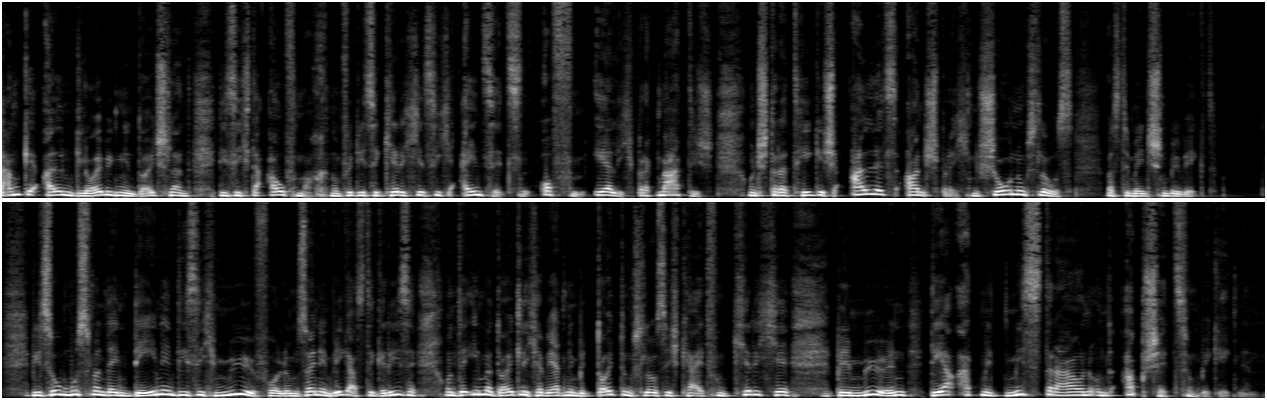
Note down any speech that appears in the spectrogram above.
Danke allen Gläubigen in Deutschland, die sich da aufmachen und für diese Kirche sich einsetzen, offen, ehrlich, pragmatisch und strategisch alles ansprechen, schonungslos, was die Menschen bewegt. Wieso muss man denn denen, die sich mühevoll um so einen Weg aus der Krise und der immer deutlicher werdenden Bedeutungslosigkeit von Kirche bemühen, derart mit Misstrauen und Abschätzung begegnen?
